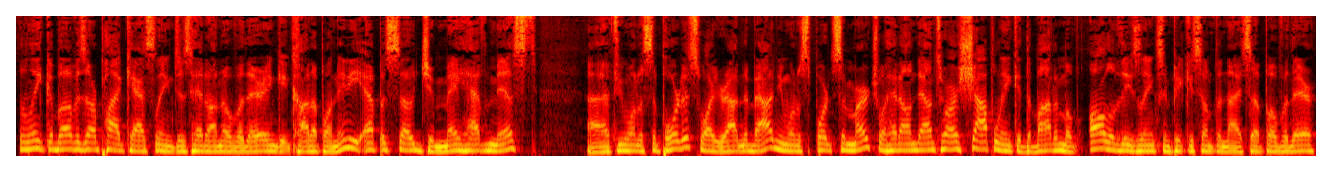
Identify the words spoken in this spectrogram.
the link above is our podcast link. Just head on over there and get caught up on any episode you may have missed. Uh, if you want to support us while you're out and about and you want to support some merch, well, head on down to our shop link at the bottom of all of these links and pick you something nice up over there.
